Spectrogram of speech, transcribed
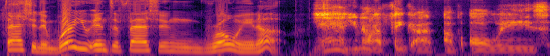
fashion, and were you into fashion growing up? Yeah, you know, I think I, I've always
